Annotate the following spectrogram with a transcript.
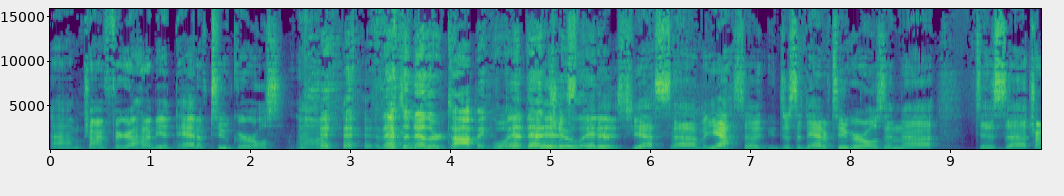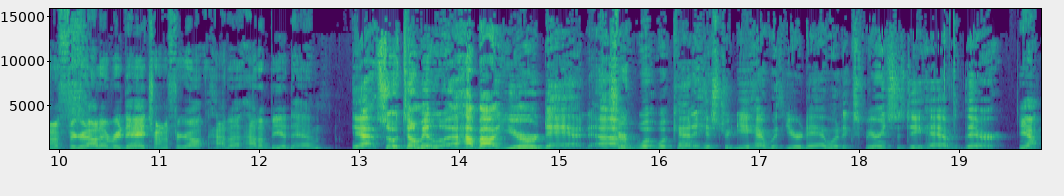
um, try and figure out how to be a dad of two girls. Um, That's another topic. We'll hit that, that show later. That is, yes. Uh, but yeah, so just a dad of two girls, and uh, just uh, trying to figure it out every day, trying to figure out how to how to be a dad. Yeah. So tell me, how about your dad? Uh, Sure. What what kind of history do you have with your dad? What experiences do you have there? Yeah.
